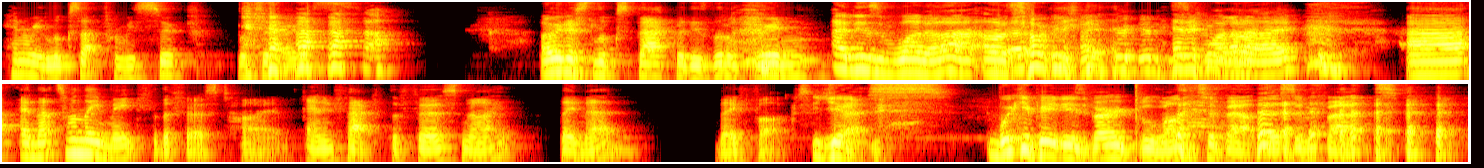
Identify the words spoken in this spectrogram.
Henry looks up from his soup, looks at Otis. Otis looks back with his little grin. and his one eye. Oh, sorry, Henry. and his one one eye. eye. Uh, and that's when they meet for the first time. And in fact, the first night they met, they fucked. Yes. Wikipedia is very blunt about this, in fact.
